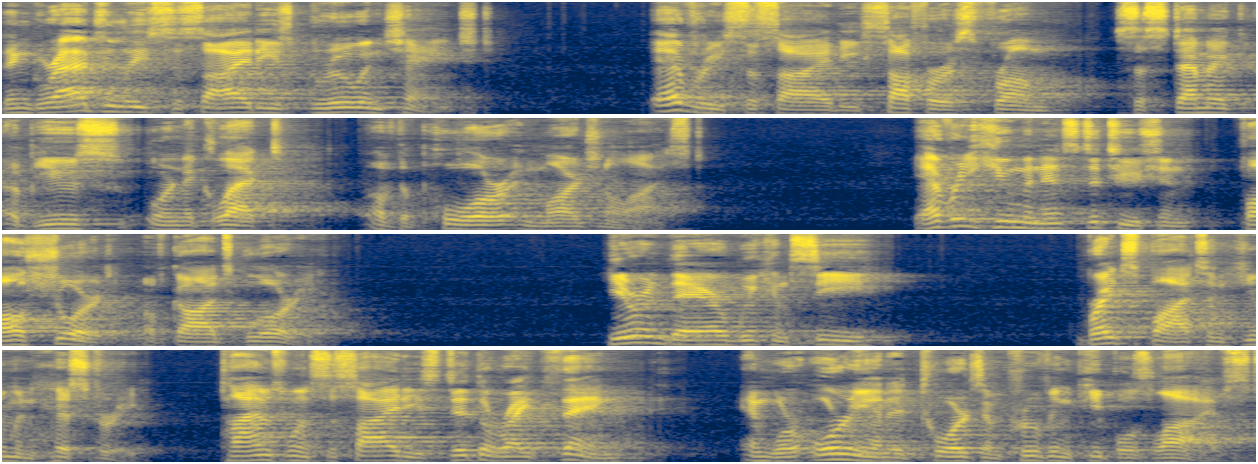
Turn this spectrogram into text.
Then gradually societies grew and changed. Every society suffers from systemic abuse or neglect of the poor and marginalized. Every human institution falls short of God's glory. Here and there, we can see bright spots in human history, times when societies did the right thing and were oriented towards improving people's lives.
